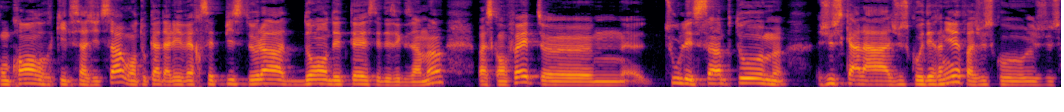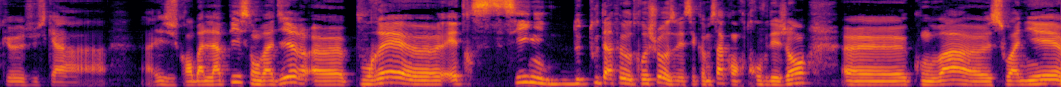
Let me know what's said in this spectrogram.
comprendre qu'il s'agit de ça, ou en tout cas d'aller vers cette piste-là dans des tests et des examens, parce qu'en fait, euh, tous les symptômes jusqu'à la jusqu'au dernier, enfin jusqu'au jusque jusqu'à jusqu'en bas de la piste, on va dire, euh, pourrait euh, être signe de tout à fait autre chose. Et c'est comme ça qu'on retrouve des gens euh, qu'on va euh, soigner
